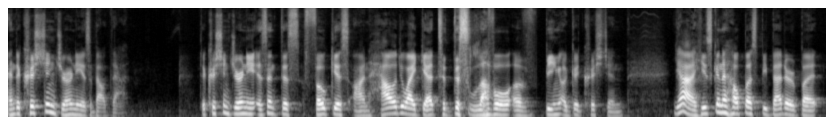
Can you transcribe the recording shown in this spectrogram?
And the Christian journey is about that. The Christian journey isn't this focus on how do I get to this level of being a good Christian. Yeah, He's going to help us be better, but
